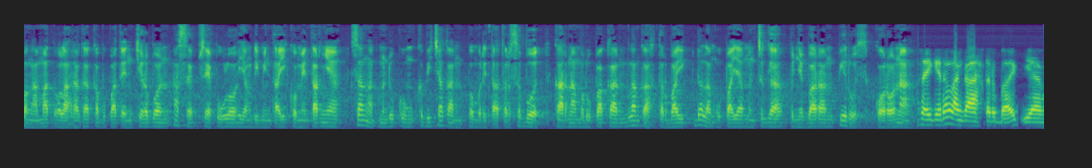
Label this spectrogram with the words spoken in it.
Pengamat olahraga Kabupaten Cirebon Asep Sepulo yang dimintai komentarnya sangat mendukung kebijakan pemerintah tersebut karena merupakan langkah terbaik dalam upaya mencegah penyebaran virus corona. Saya kira langkah terbaik yang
